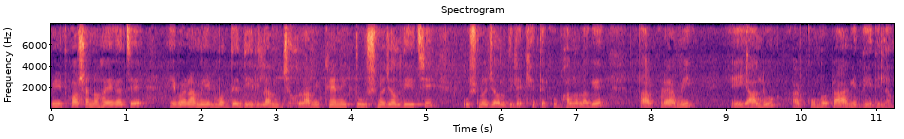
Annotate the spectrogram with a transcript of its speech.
মিনিট কষানো হয়ে গেছে। এবার আমি এর মধ্যে দিয়ে দিলাম জল। আমি এখানে একটু উষ্ণ জল দিয়েছি। উষ্ণ জল দিলে খেতে খুব ভালো লাগে। তারপরে আমি এই আলু আর কুমড়োটা আগে দিয়ে দিলাম।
